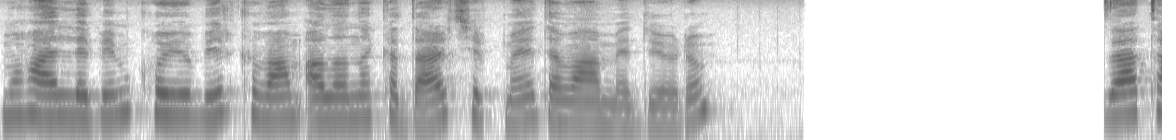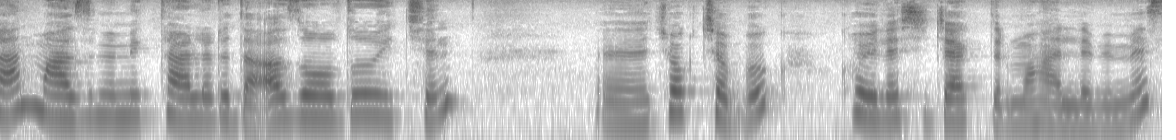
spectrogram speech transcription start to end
Muhallebim koyu bir kıvam alana kadar çırpmaya devam ediyorum. Zaten malzeme miktarları da az olduğu için e, çok çabuk koyulaşacaktır muhallebimiz.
